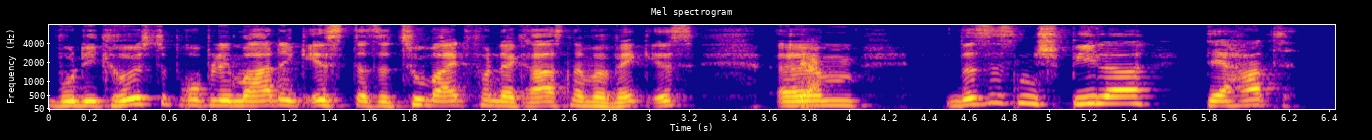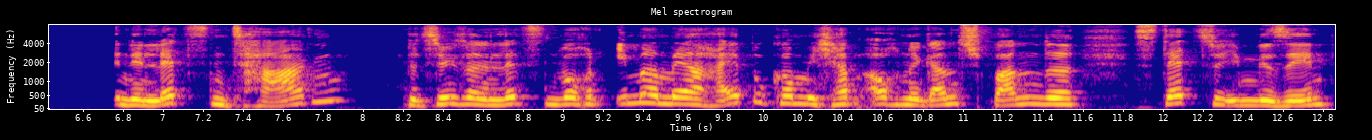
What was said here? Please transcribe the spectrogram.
wo die größte Problematik ist, dass er zu weit von der Grasnahme weg ist. Ähm, ja. Das ist ein Spieler, der hat in den letzten Tagen beziehungsweise in den letzten Wochen immer mehr Hype bekommen. Ich habe auch eine ganz spannende Stat zu ihm gesehen.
